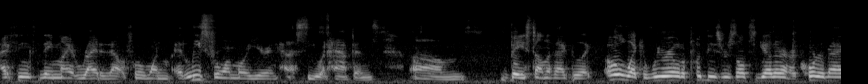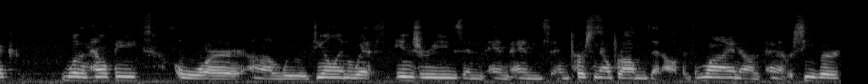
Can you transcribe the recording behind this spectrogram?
I think they might ride it out for one, at least for one more year, and kind of see what happens. Um, based on the fact that, like, oh, like if we were able to put these results together and our quarterback wasn't healthy, or um, we were dealing with injuries and, and, and, and personnel problems at offensive line and, at receiver.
